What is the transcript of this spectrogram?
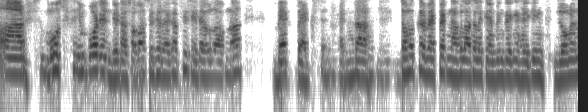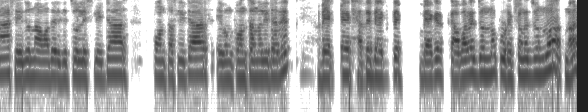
আর মোস্ট ইম্পর্টেন্ট যেটা সবার শেষে দেখাচ্ছি সেটা হলো আপনার ব্যাকপ্যাক একটা চমৎকার ব্যাকপ্যাক না হলে আসলে ক্যাম্পিং ট্রেকিং হাইকিং জমে না। সেই জন্য আমাদের যে চল্লিশ লিটার পঞ্চাশ লিটার এবং পঞ্চান্ন লিটারের ব্যাকপ্যাক সাথে ব্যাকপ্যাক ব্যাগের কাভারের জন্য প্রোটেকশনের জন্য আপনার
